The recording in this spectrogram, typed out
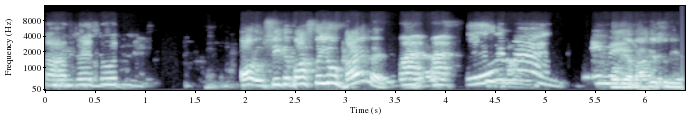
सातवें दूत ने। और उसी के पास तो ये उठाए गए. हो आगे सुनिए।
